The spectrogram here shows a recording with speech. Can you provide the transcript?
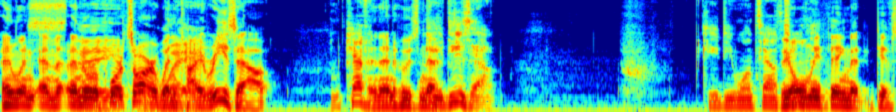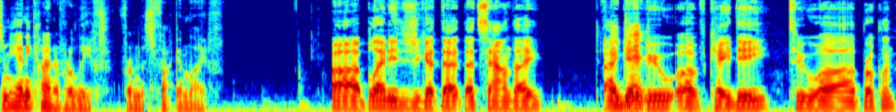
And when and the, and the reports are when away. Kyrie's out, And Kevin. and then who's next? KD's out. KD wants out. the too. only thing that gives me any kind of relief from this fucking life. Uh, Blandy, did you get that that sound I I, I gave did. you of KD to uh, Brooklyn?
